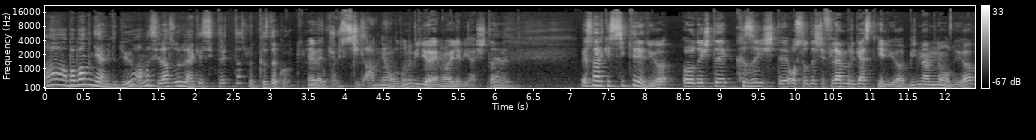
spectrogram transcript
aa babam geldi diyor ama silah zoruyla herkes siktir ettikten sonra kız da korkuyor. Evet çünkü silahın ne olduğunu biliyor yani öyle bir yaşta. Evet. Ve herkes siktir ediyor. Orada işte kızı işte o sırada işte Flambergast geliyor. Bilmem ne oluyor.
